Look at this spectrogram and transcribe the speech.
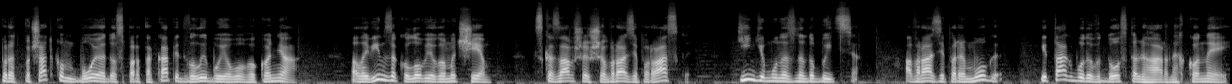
перед початком бою до Спартака підвели бойового коня, але він заколов його мечем, сказавши, що в разі поразки кінь йому не знадобиться, а в разі перемоги і так буде вдосталь гарних коней.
